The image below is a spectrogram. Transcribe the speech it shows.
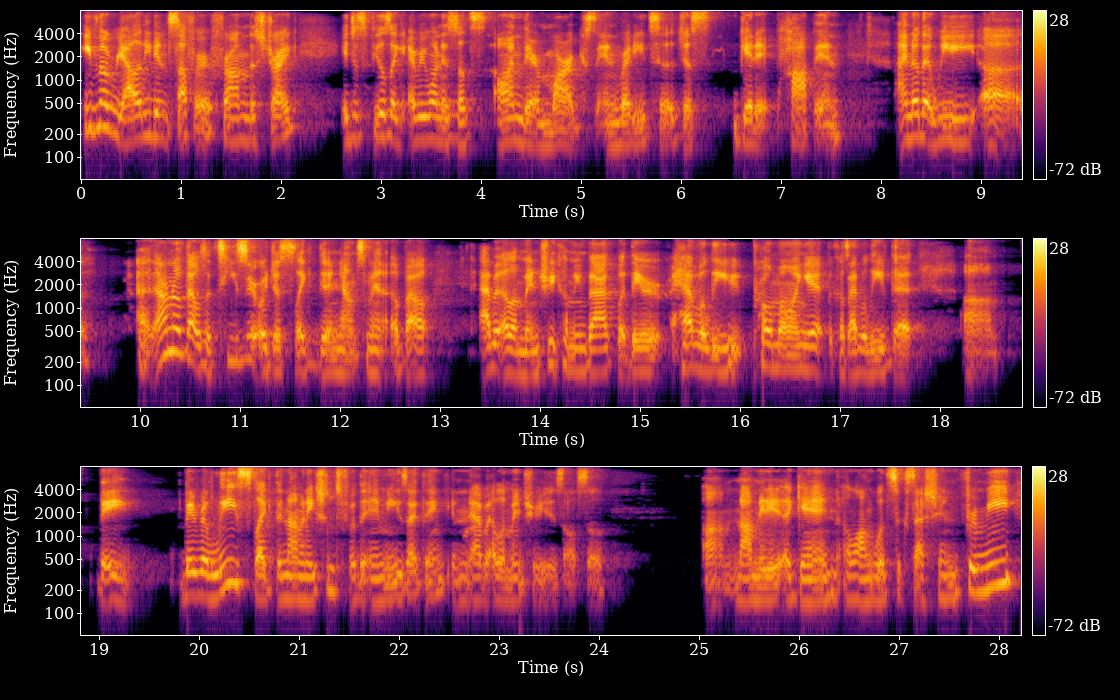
even though reality didn't suffer from the strike, it just feels like everyone is just on their marks and ready to just get it popping. I know that we, uh, I don't know if that was a teaser or just like the announcement about Abbott Elementary coming back, but they're heavily promoting it because I believe that um, they they released like the nominations for the Emmys, I think, and Abbott Elementary is also um, nominated again along with Succession. For me,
